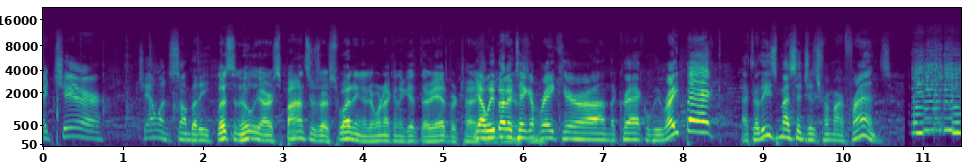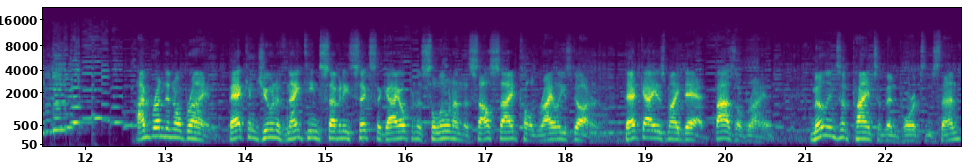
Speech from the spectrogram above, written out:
My chair, challenge somebody. Listen, Julio, our sponsors are sweating and we're not going to get their advertising. Yeah, we better here, take a break here on the craic. We'll be right back after these messages from our friends. I'm Brendan O'Brien. Back in June of 1976, a guy opened a saloon on the south side called Riley's Daughter. That guy is my dad, Boz O'Brien. Millions of pints have been poured since then.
